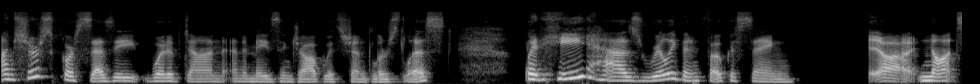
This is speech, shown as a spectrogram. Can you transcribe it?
I'm sure Scorsese would have done an amazing job with Schindler's List, but he has really been focusing uh not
